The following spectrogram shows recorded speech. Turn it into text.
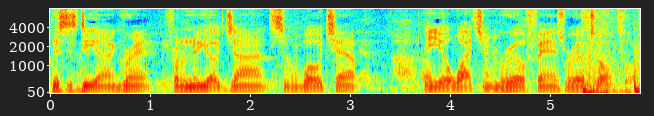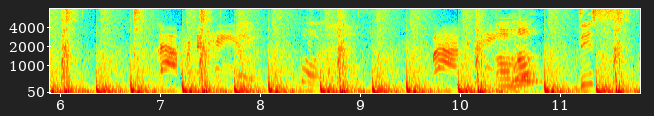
This is Deon Grant from the New York Giants, Super Bowl champ, and you're watching Real Fans, Real Talk. Live from the can. Vibe you can. Uh huh. This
